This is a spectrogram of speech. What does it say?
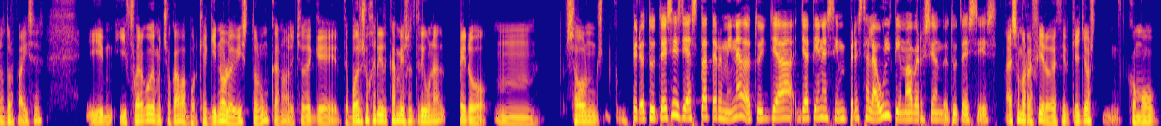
otros países, y, y, fue algo que me chocaba, porque aquí no lo he visto nunca, ¿no? El hecho de que te pueden sugerir cambios el tribunal, pero... Mm, son... Pero tu tesis ya está terminada, tú ya, ya tienes impresa la última versión de tu tesis. A eso me refiero, es decir, que ellos como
